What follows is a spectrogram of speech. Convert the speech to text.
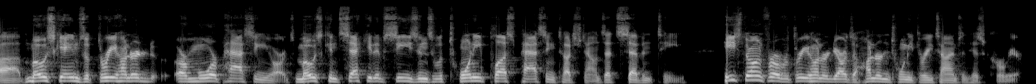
Uh, most games with 300 or more passing yards, most consecutive seasons with 20 plus passing touchdowns. That's 17. He's thrown for over 300 yards 123 times in his career.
